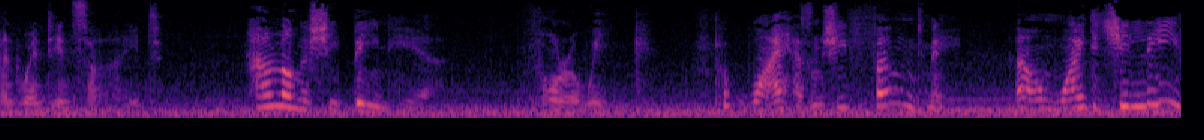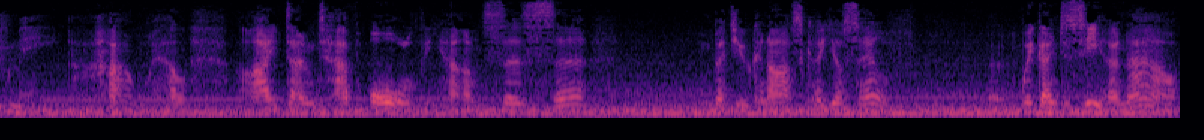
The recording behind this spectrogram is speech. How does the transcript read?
and went inside. How long has she been here? For a week. But why hasn't she phoned me? Oh, why did she leave me? Ah, well, I don't have all the answers, sir. But you can ask her yourself. Uh, We're going to see her now.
